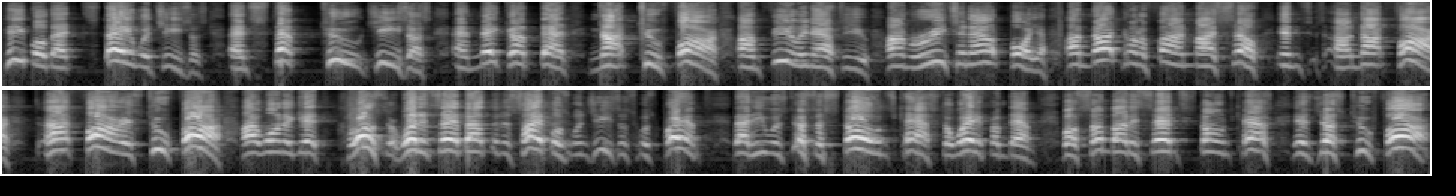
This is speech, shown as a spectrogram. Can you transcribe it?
People that stay with Jesus and step to Jesus and make up that not too far. I'm feeling after you. I'm reaching out for you. I'm not going to find myself in uh, not far. Not far is too far. I want to get closer. What did it say about the disciples when Jesus was praying? That he was just a stone's cast away from them. Well, somebody said stone's cast is just too far.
